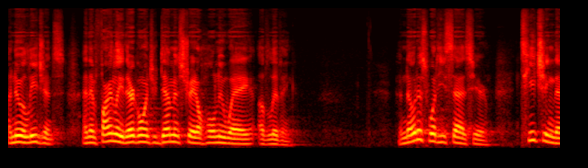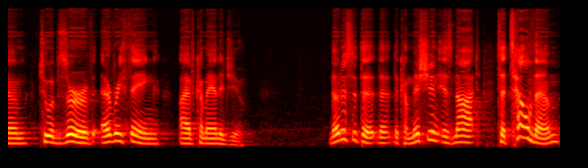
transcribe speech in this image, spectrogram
a new allegiance. And then finally, they're going to demonstrate a whole new way of living. And notice what he says here teaching them to observe everything I have commanded you. Notice that the, the, the, commission is not to tell them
